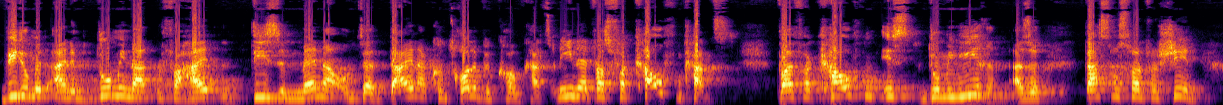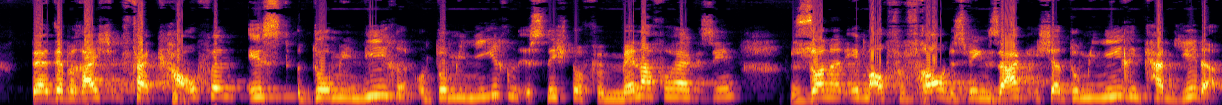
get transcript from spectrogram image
wie du mit einem dominanten Verhalten diese Männer unter deiner Kontrolle bekommen kannst und ihnen etwas verkaufen kannst. Weil verkaufen ist dominieren. Also das muss man verstehen. Der, der Bereich Verkaufen ist dominieren. Und dominieren ist nicht nur für Männer vorhergesehen, sondern eben auch für Frauen. Deswegen sage ich ja, dominieren kann jeder.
